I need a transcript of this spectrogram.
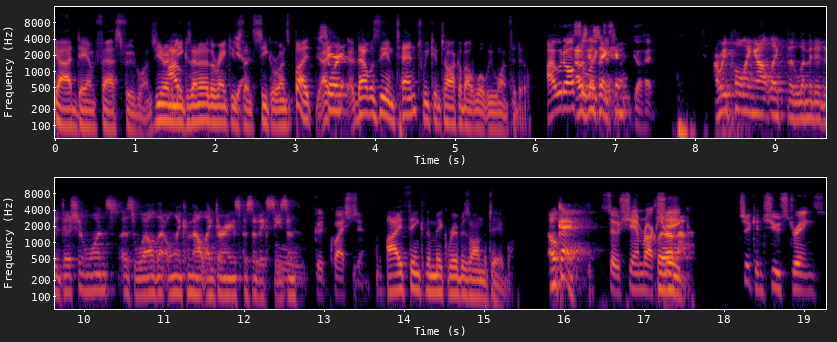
goddamn fast food ones. You know what I I- mean? Because I know the rankings yeah. done secret ones, but So we're- that was the intent. We can talk about what we want to do. I would also was like say, to can- go ahead. Are we pulling out like the limited edition ones as well that only come out like during a specific season? Ooh, good question. I think the McRib is on the table. Okay. So Shamrock Clear Shake, chicken shoestrings,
